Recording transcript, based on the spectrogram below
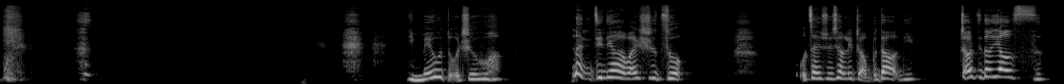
你没有躲着我。那你今天还玩失踪？我在学校里找不到你，着急到要死，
